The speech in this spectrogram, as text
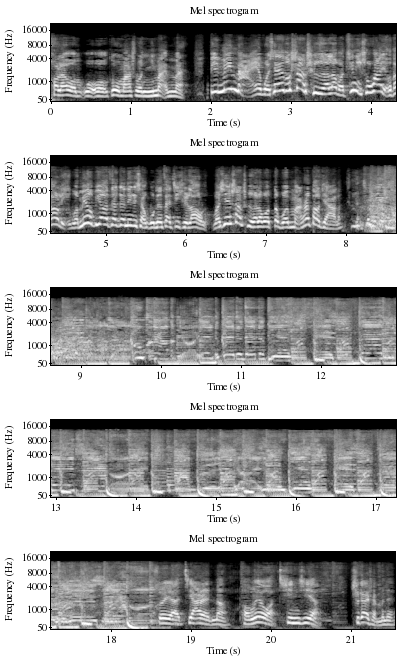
后来我我我跟我妈说，你买没买？别没买，我现在都上车了。我听你说话有道理，我没有必要再跟那个小姑娘再继续唠了。我现在上车了，我我马上到家了。所以啊，家人呐、朋友啊、亲戚啊，是干什么的？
